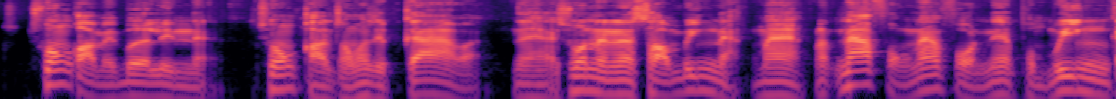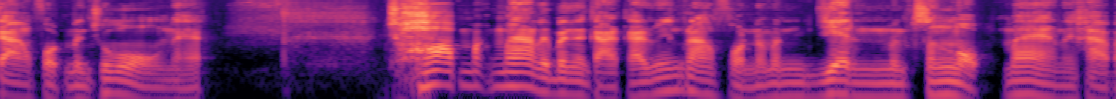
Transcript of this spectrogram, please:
ๆช่วงก่อนไปเบอร์ลินเนี่ย ช่วงก่อน 2019อะนะฮะช่วงนั้นซ้อมวิ่งหนักมาก หน้าฝนหน้าฝนเนี่ยผมวิ่งกลางฝนเป็นชั่วโมงนะฮะชอบมากๆเลยบรรยากาศการวิ่งกลางฝนมันเย็นมันสงบมากนะครับ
